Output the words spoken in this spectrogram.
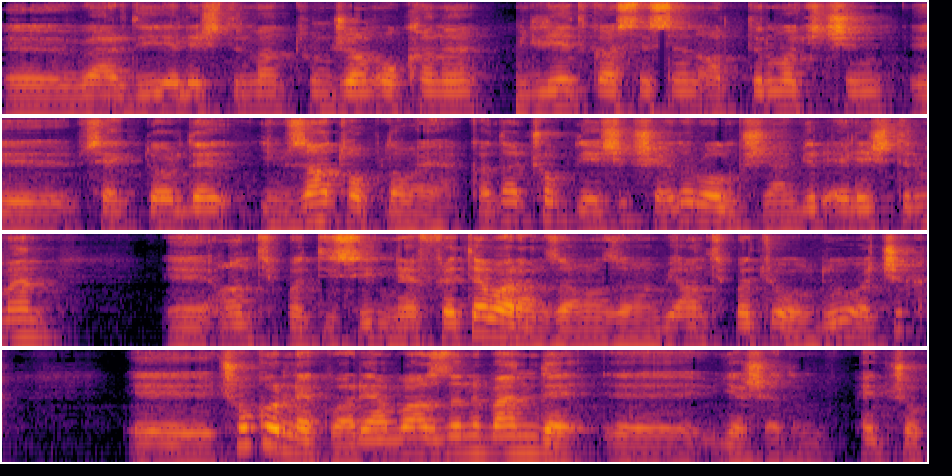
e, verdiği eleştirmen Tuncan Okan'ı Milliyet Gazetesi'nden attırmak için e, sektörde imza toplamaya kadar çok değişik şeyler olmuş. Yani bir eleştirmen e, antipatisi, nefrete varan zaman zaman bir antipati olduğu açık. E, çok örnek var. Yani bazılarını ben de e, yaşadım. Pek çok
